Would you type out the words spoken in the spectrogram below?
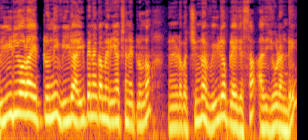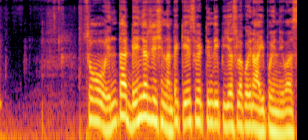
వీడియోలో ఎట్లుంది వీడియో అయిపోయినాక మీ రియాక్షన్ ఎట్లుందో నేను ఒక చిన్న వీడియో ప్లే చేస్తా అది చూడండి. సో ఎంత డేంజర్ చేసిందంటే కేసు పెట్టింది పిఎస్లకు పోయినా అయిపోయింది బస్.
